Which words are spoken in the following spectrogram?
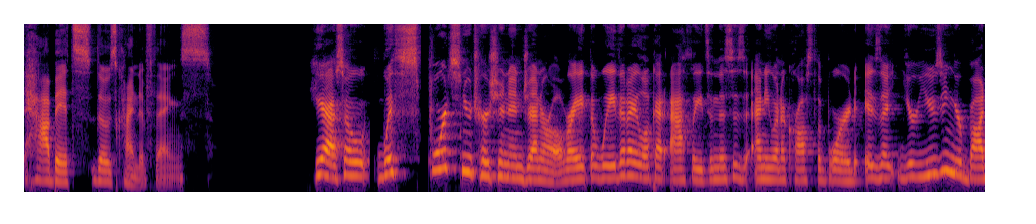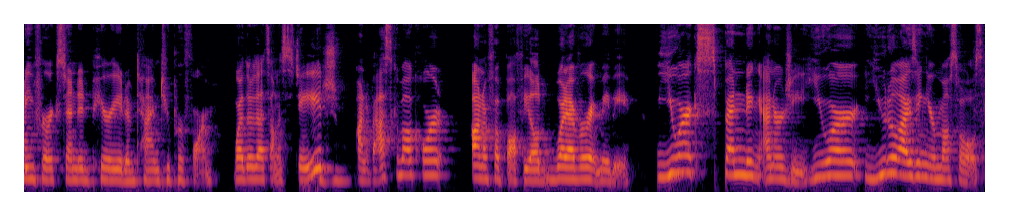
habits, those kind of things? Yeah. So, with sports nutrition in general, right, the way that I look at athletes, and this is anyone across the board, is that you're using your body for extended period of time to perform, whether that's on a stage, mm-hmm. on a basketball court, on a football field, whatever it may be. You are expending energy, you are utilizing your muscles,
